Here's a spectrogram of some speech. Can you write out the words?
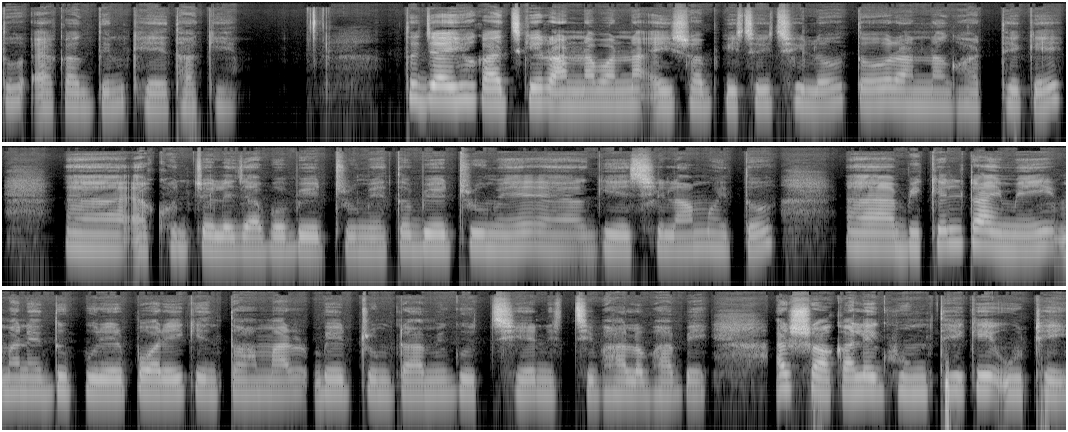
তো এক এক দিন খেয়ে থাকি। তো যাই হোক, আজকে রান্না বান্না এই সব কিছুই ছিল। তো রান্নাঘর থেকে এখন চলে যাব বেডরুমে। তো বেডরুমে গিয়েছিলাম ওই তো বিকেল টাইমেই মানে দুপুরের পরেই কিন্তু আমার বেডরুমটা আমি গুছিয়ে নিচ্ছি ভালোভাবে। আর সকালে ঘুম থেকে উঠেই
